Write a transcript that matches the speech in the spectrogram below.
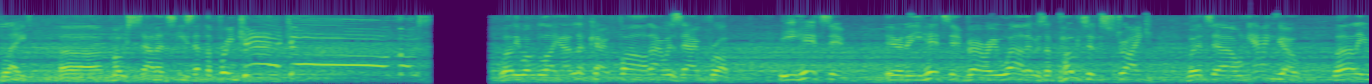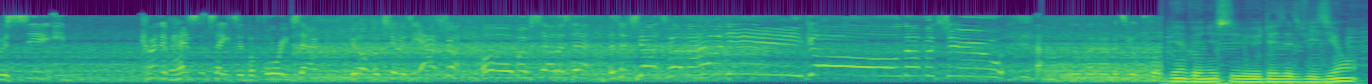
played. Uh, Mo Salah tees up the free kick. Oh, well, he won't like that. Look how far that was out from. He hit it, he hit it very well. It was a potent strike, but uh, Onyango, well, he was seeing, he kind of hesitated before he was out. Good opportunity. Astra! oh, Mo Salah's there. There's a chance for Mohamedi. Goal number two. Bienvenue sur DZ Vision.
